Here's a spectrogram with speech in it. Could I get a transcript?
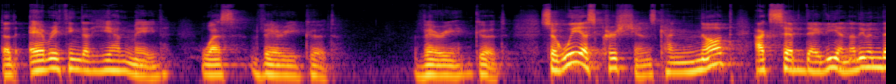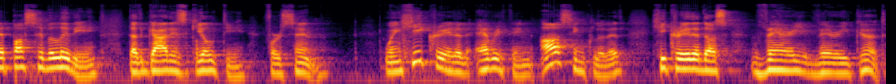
that everything that he had made was very good. Very good. So we as Christians cannot accept the idea, not even the possibility, that God is guilty for sin. When He created everything, us included, He created us very, very good.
